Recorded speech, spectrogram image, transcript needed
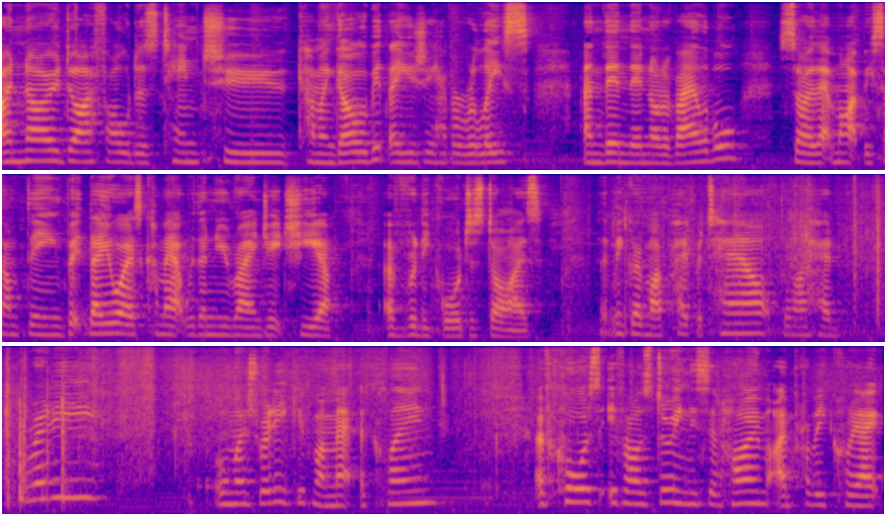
I know die folders tend to come and go a bit. They usually have a release and then they're not available. So that might be something, but they always come out with a new range each year of really gorgeous dies. Let me grab my paper towel that I had ready, almost ready, give my mat a clean. Of course, if I was doing this at home, I'd probably create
